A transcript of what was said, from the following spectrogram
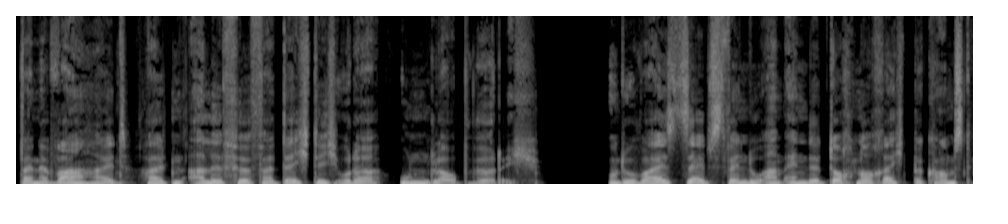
Deine Wahrheit halten alle für verdächtig oder unglaubwürdig. Und du weißt, selbst wenn du am Ende doch noch recht bekommst,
